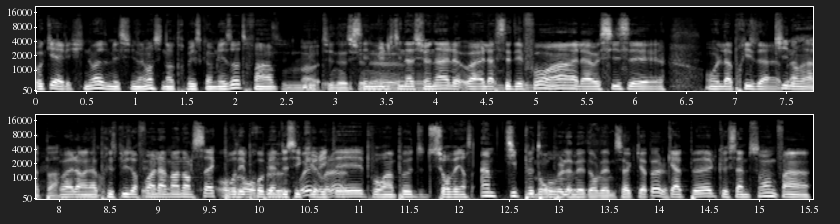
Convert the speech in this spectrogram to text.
ok, elle est chinoise, mais finalement c'est une entreprise comme les autres. Enfin, C'est une multinationale. c'est une multinationale. euh, ouais, elle a ses défauts. Hein, elle a aussi ses, on l'a prise. À, Qui n'en a pas voilà, on l'a prise plusieurs fois la main dans le sac pour vrai, des problèmes peut- de sécurité, ouais, voilà. pour un peu de surveillance un petit peu Mais trop. on peut la mettre dans le même sac qu'Apple. qu'Apple, que Samsung. Enfin,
